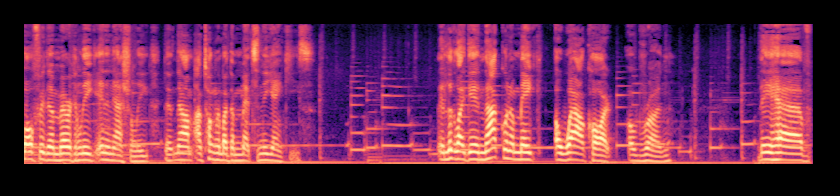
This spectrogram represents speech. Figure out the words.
both in the American League and the National League. Now I'm, I'm talking about the Mets and the Yankees. They look like they're not going to make a wild card a run. They have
